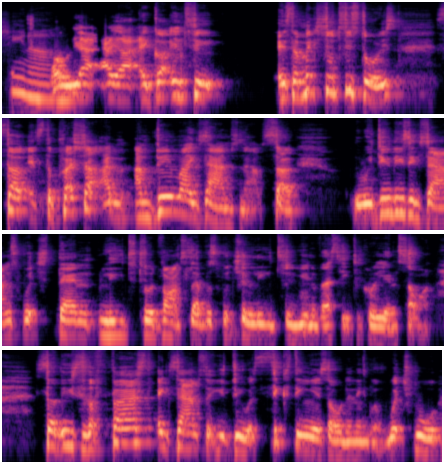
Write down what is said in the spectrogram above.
Gina. Oh yeah, I I got into. It's a mixture of two stories. So it's the pressure. I'm I'm doing my exams now. So we do these exams, which then lead to advanced levels, which will lead to university degree and so on. So these are the first exams that you do at 16 years old in England, which will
